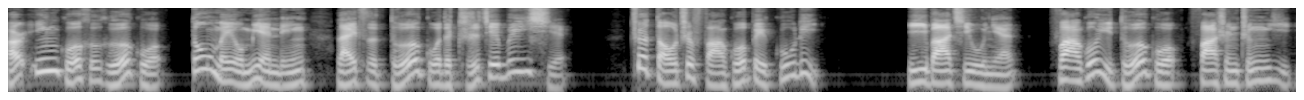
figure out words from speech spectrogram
而英国和俄国都没有面临来自德国的直接威胁，这导致法国被孤立。一八七五年，法国与德国发生争议，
